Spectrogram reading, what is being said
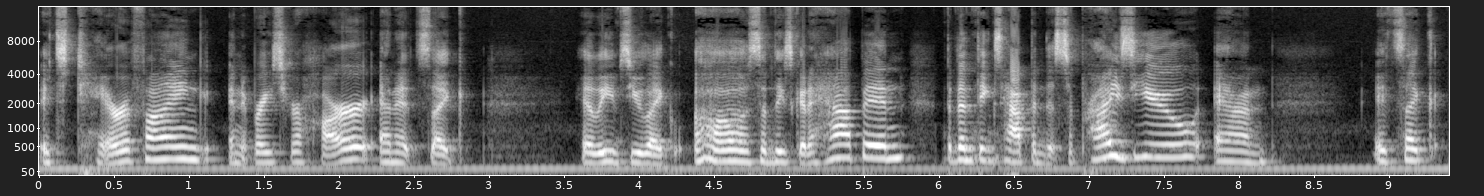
it's terrifying and it breaks your heart and it's like it leaves you like oh something's gonna happen, but then things happen that surprise you and it's like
